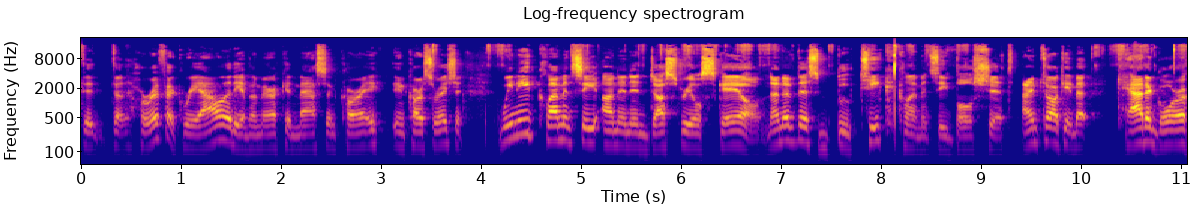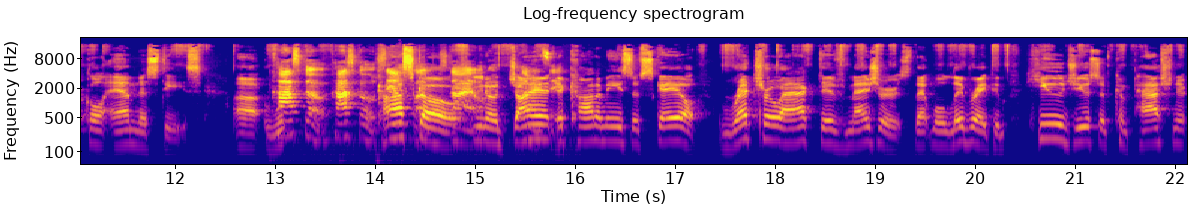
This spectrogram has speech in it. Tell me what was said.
the, the horrific reality of American mass incar- incarceration, we need clemency on an industrial scale. None of this boutique clemency bullshit. I'm talking about categorical amnesties. Uh, Costco, Costco, Costco, you know, giant economies of scale, retroactive measures that will liberate people, huge use of compassionate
